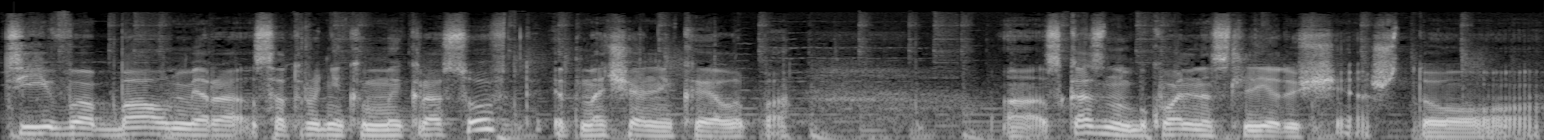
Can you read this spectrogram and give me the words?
Стива Балмера, сотрудника Microsoft, это начальник Эллопа, а, сказано буквально следующее, что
